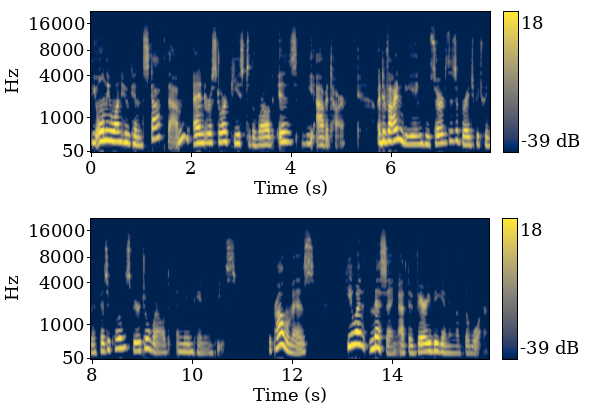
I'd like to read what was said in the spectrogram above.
The only one who can stop them and restore peace to the world is the Avatar, a divine being who serves as a bridge between the physical and spiritual world and maintaining peace. The problem is, he went missing at the very beginning of the war.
